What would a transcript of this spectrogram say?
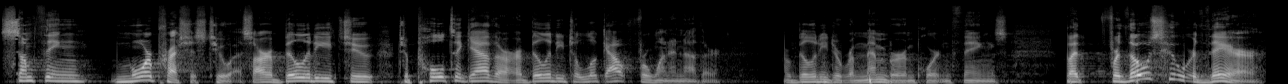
something more precious to us our ability to, to pull together, our ability to look out for one another, our ability to remember important things. But for those who were there,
